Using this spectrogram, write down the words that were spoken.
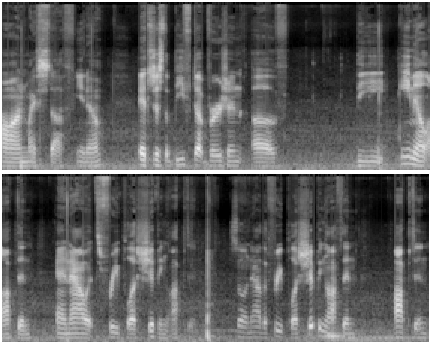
on my stuff, you know? It's just a beefed up version of the email opt in, and now it's free plus shipping opt in. So now the free plus shipping opt in, opt in,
